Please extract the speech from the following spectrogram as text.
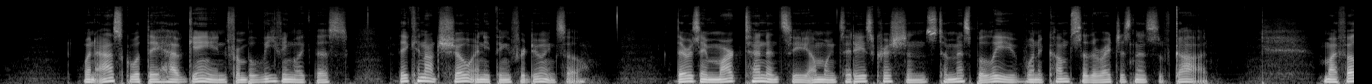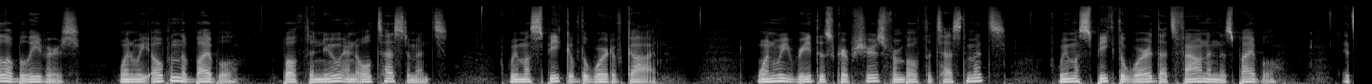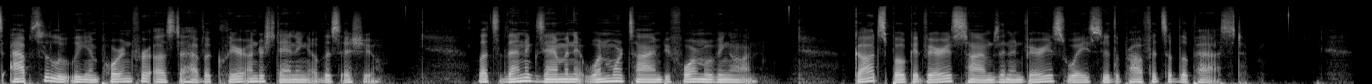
When asked what they have gained from believing like this, they cannot show anything for doing so. There is a marked tendency among today's Christians to misbelieve when it comes to the righteousness of God. My fellow believers, when we open the Bible, both the New and Old Testaments, we must speak of the Word of God. When we read the scriptures from both the Testaments, we must speak the word that's found in this Bible. It's absolutely important for us to have a clear understanding of this issue. Let's then examine it one more time before moving on. God spoke at various times and in various ways through the prophets of the past.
